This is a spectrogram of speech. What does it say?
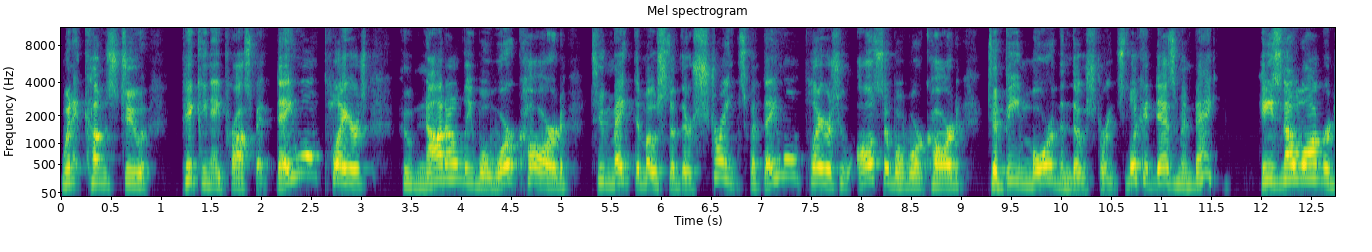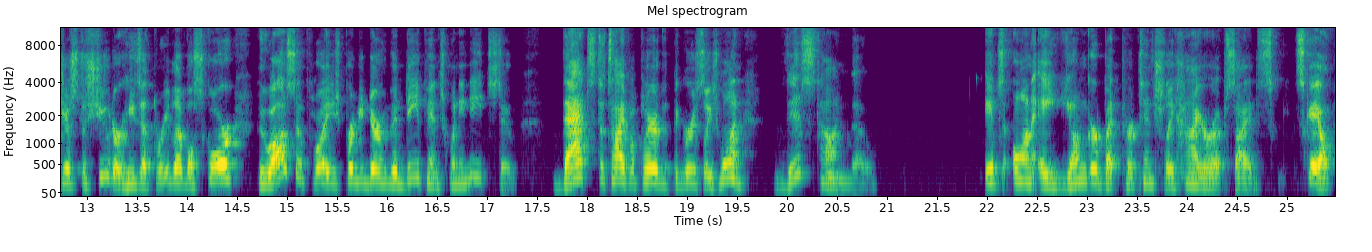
when it comes to picking a prospect. They want players who not only will work hard to make the most of their strengths, but they want players who also will work hard to be more than those strengths. Look at Desmond Bane. He's no longer just a shooter. He's a three level scorer who also plays pretty darn good defense when he needs to. That's the type of player that the Grizzlies want. This time, though, it's on a younger but potentially higher upside scale.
